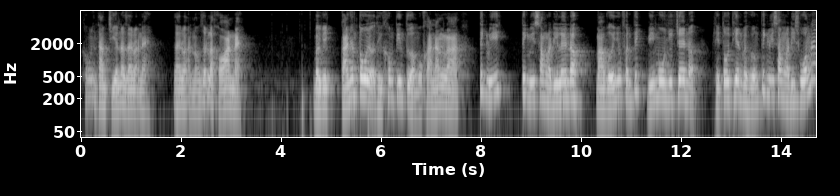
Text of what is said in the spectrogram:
Không nên tham chiến ở giai đoạn này. Giai đoạn nó rất là khó ăn này. Bởi vì cá nhân tôi thì không tin tưởng vào khả năng là tích lũy tích lũy xong là đi lên đâu. Mà với những phân tích vĩ mô như trên thì tôi thiên về hướng tích lũy xong là đi xuống đấy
